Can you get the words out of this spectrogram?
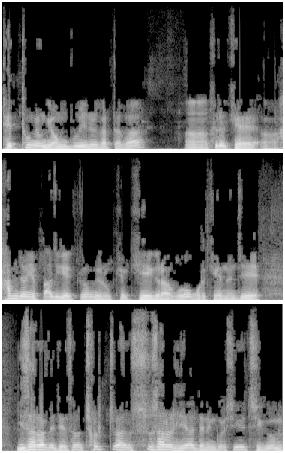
대통령 영부인을 갖다가 어, 그렇게 어, 함정에 빠지게끔 이렇게 기획을 하고 그렇게 했는지 이 사람에 대해서는 철저한 수사를 해야 되는 것이 지금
